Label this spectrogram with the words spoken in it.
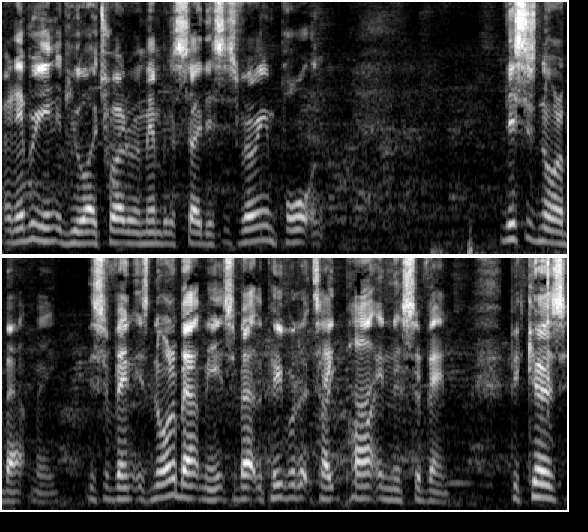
and every interview I try to remember to say this. It's very important. This is not about me. This event is not about me. It's about the people that take part in this event. Because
